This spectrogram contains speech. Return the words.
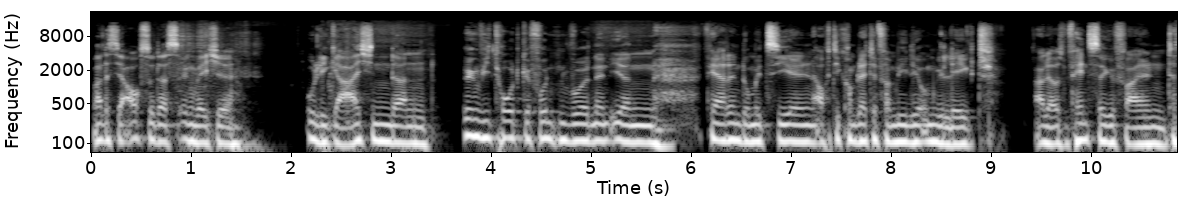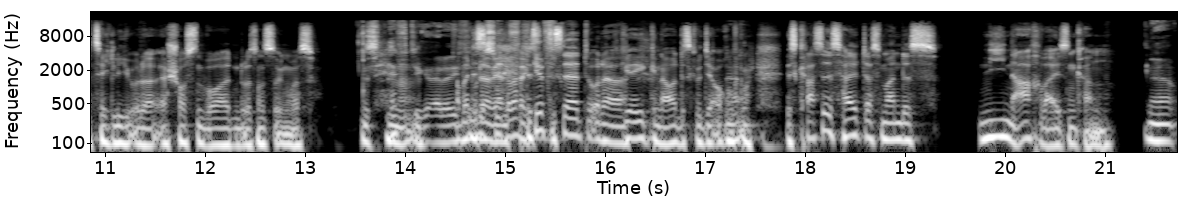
war das ja auch so, dass irgendwelche Oligarchen dann irgendwie tot gefunden wurden in ihren Feriendomizilen, auch die komplette Familie umgelegt, alle aus dem Fenster gefallen, tatsächlich oder erschossen worden oder sonst irgendwas. Das ist heftig, Alter. Ich Aber das Oder ist werden so krass, vergiftet oder. Ge- Genau, das wird ja auch Ja. oft gemacht. Das Krasse ist halt, dass man das nie nachweisen kann. Ja.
